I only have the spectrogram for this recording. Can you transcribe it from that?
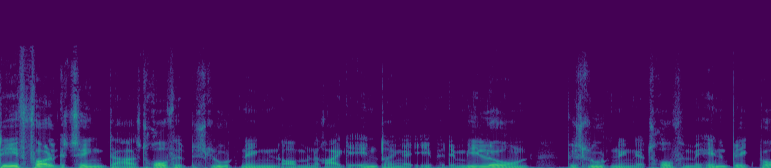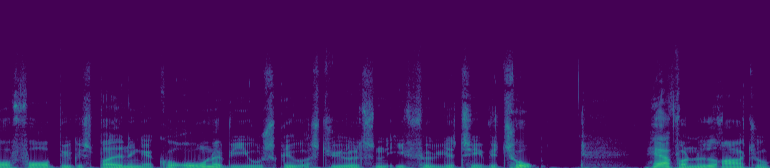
Det er Folketinget, der har truffet beslutningen om en række ændringer i epidemiloven. Beslutningen er truffet med henblik på at forebygge spredning af coronavirus, skriver styrelsen ifølge TV2. Her for Nødradio,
